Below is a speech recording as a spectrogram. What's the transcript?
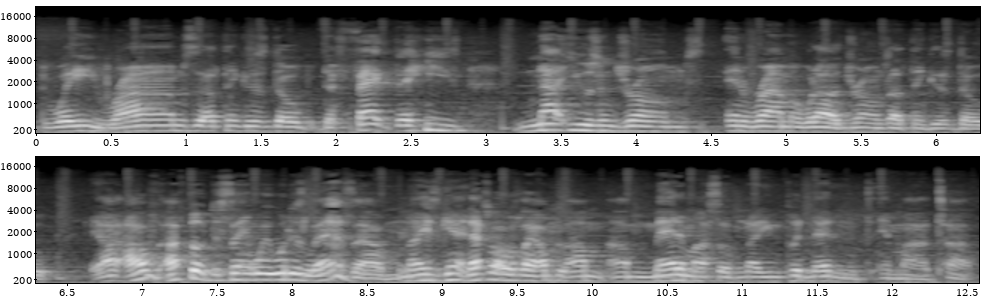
the way he rhymes, I think is dope. The fact that he's not using drums and rhyming without drums, I think is dope. I, I, I felt the same way with his last album, Nice Game. That's why I was like, I'm, I'm, I'm mad at myself for not even putting that in, in my top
